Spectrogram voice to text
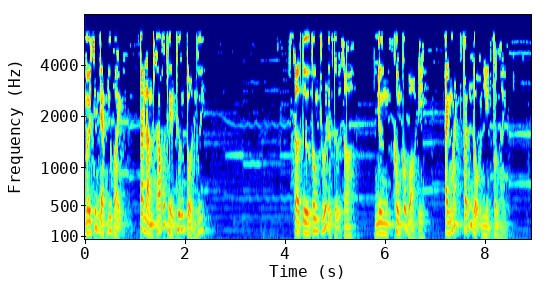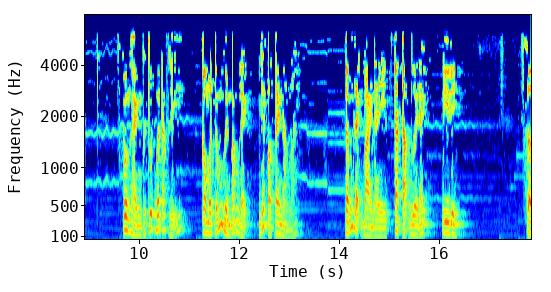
Người xinh đẹp như vậy, Ta làm sao có thể thương tổn ngươi? Sở từ công chúa được tự do, Nhưng không có bỏ đi, Ánh mắt phẫn nộ nhìn Phương Hành. Phương Hành có chút bất đắc dĩ, Cầm một tấm huyền băng lệnh nhét vào tay nàng nói, Tấm lệnh bài này ta tặng người đấy, Đi đi. Sở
